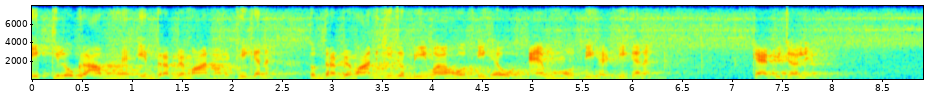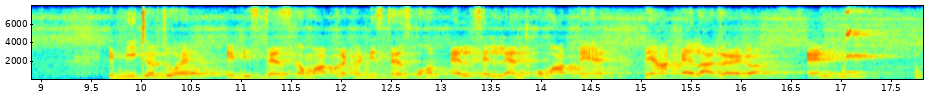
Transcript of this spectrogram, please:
एक किलोग्राम है, एक द्रव्यमान है। ठीक है ना? तो द्रव्यमान की जो बीमा होती है वो एम होती है, ठीक है ना? कैपिटल एम ये मीटर जो है, ये डिस्टेंस का मात्रक है। डिस्टेंस को हम एल से लेंथ को मापते हैं तो यहाँ एल आ जाएगा L two to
